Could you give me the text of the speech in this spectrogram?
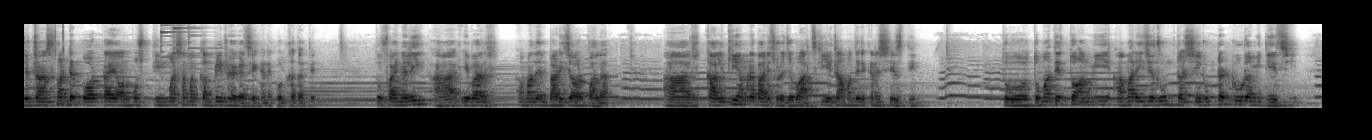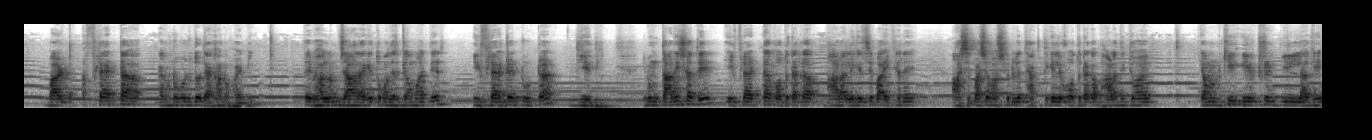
যে ট্রান্সপ্লান্টের পর প্রায় অলমোস্ট তিন মাস আমার কমপ্লিট হয়ে গেছে এখানে কলকাতাতে। তো ফাইনালি এবার আমাদের বাড়ি যাওয়ার পালা। আর কালকেই আমরা বাড়ি চলে যাব। আজকেই এটা আমাদের এখানে শেষ দিন। তো তোমাদের তো আমি, আমার এই যে রুমটা সেই রুমটা ট্যুর আমি দিয়েছি। বাট ফ্ল্যাটটা এখনও পর্যন্ত দেখানো হয়নি। তাই ভাবলাম যাওয়ার আগে তোমাদেরকে আমাদের এই ফ্ল্যাটের ট্যুরটা দিয়ে দিই। এবং তারই সাথে এই ফ্ল্যাটটা কত টাকা ভাড়া লেগেছে বা এখানে আশেপাশে হসপিটালে থাকতে গেলে কত টাকা ভাড়া দিতে হয়, কেমন কি ইলেকট্রিক বিল লাগে,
